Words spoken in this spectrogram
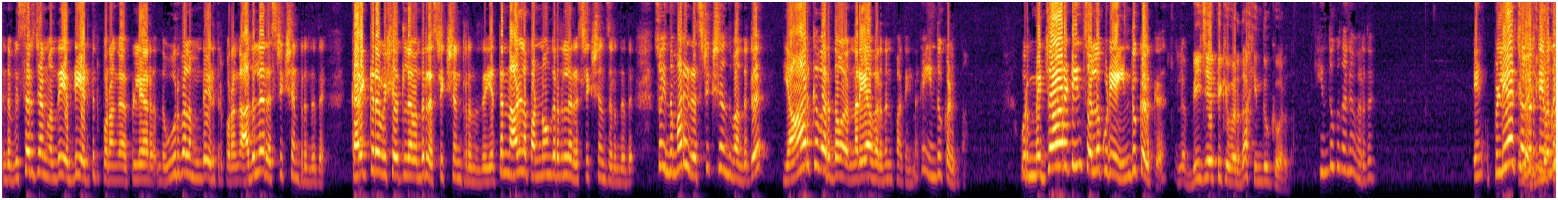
இந்த விசர்ஜன் வந்து எப்படி எடுத்துட்டு போறாங்க? பிள்ளையார் இந்த ஊர்வலம் வந்து எடுத்துட்டு போறாங்க? அதுல ரெஸ்ட்ரிக்ஷன் இருந்தது. கரைக்கிற விஷயத்துல வந்து ரெஸ்ட்ரிக்ஷன் இருந்தது. எத்தனை நாள்ல பண்ணோங்கிறதுல ரெஸ்ட்ரிக்ஷன்ஸ் இருந்தது. ஸோ இந்த மாதிரி ரெஸ்ட்ரிக்ஷன்ஸ் வந்துட்டு யாருக்கு வருதோ நிறைய வருதுன்னு பாத்தீங்கன்னாக்கா இந்துக்களுக்கு தான். ஒரு மெஜாரிட்டின்னு சொல்லக்கூடிய இந்துக்களுக்கு இல்ல பிஜேபிக்கு வருதா ஹிந்துக்கு வருதா? ஹிந்துக்கு தானே வருது. பிள்ளையார் சதுர்த்தி வந்து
